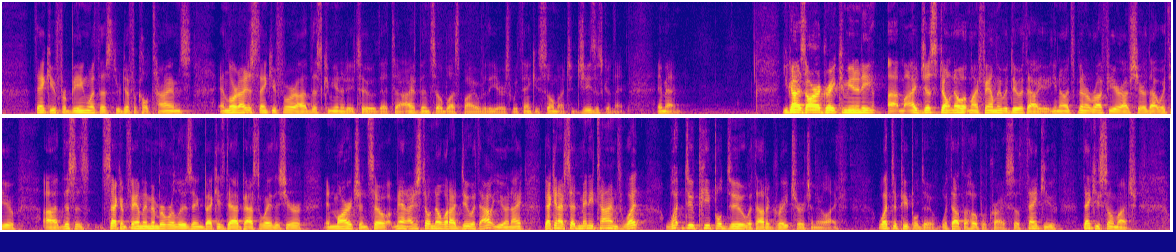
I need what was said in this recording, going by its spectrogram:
Thank you for being with us through difficult times. And Lord, I just thank you for uh, this community too that uh, I've been so blessed by over the years. We thank you so much. In Jesus' good name, amen. You guys are a great community. Um, I just don't know what my family would do without you. You know, it's been a rough year. I've shared that with you. Uh, this is second family member we're losing. Becky's dad passed away this year in March, and so man, I just don't know what I'd do without you. And I, Becky and I've said many times, what what do people do without a great church in their life? What do people do without the hope of Christ? So thank you, thank you so much.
